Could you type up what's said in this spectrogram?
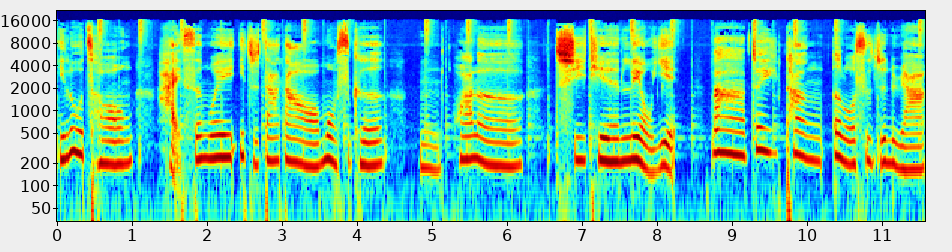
一路从海参崴一直搭到莫斯科，嗯，花了七天六夜。那这一趟俄罗斯之旅啊，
